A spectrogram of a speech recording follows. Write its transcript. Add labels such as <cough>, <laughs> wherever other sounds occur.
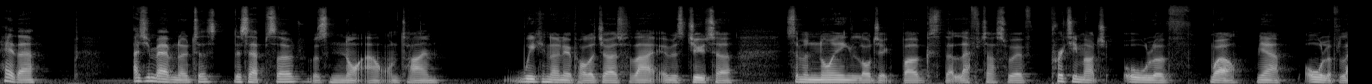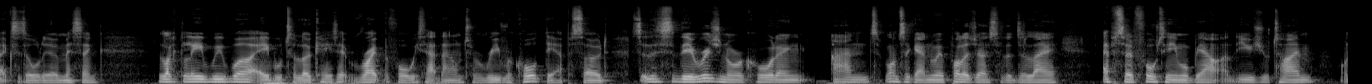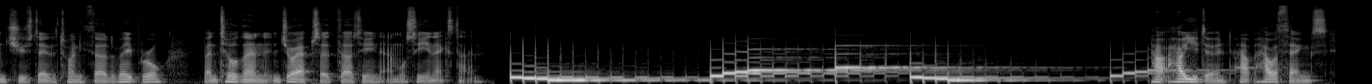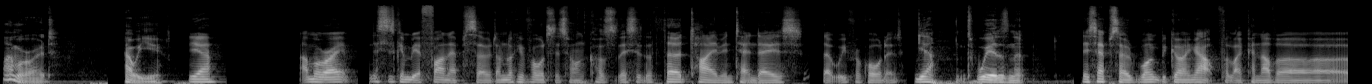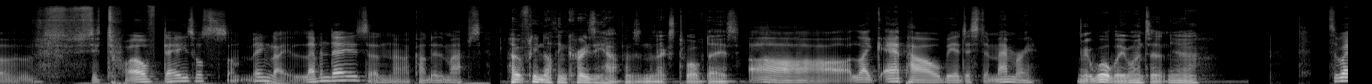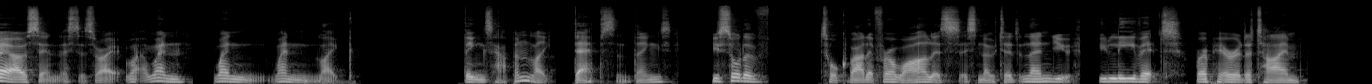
Hey there. As you may have noticed, this episode was not out on time. We can only apologise for that. It was due to some annoying logic bugs that left us with pretty much all of, well, yeah, all of Lex's audio missing. Luckily, we were able to locate it right before we sat down to re record the episode. So, this is the original recording, and once again, we apologise for the delay. Episode 14 will be out at the usual time on Tuesday, the 23rd of April. But until then, enjoy episode 13 and we'll see you next time. How how you doing? How how are things? I'm alright. How are you? Yeah. I'm alright. This is going to be a fun episode. I'm looking forward to this one because this is the third time in 10 days that we've recorded. Yeah, it's weird, isn't it? This episode won't be going out for like another 12 days or something, like 11 days. I don't know, I can't do the maths. Hopefully, nothing crazy happens in the next 12 days. Ah, like air power will be a distant memory. It will be, won't it? Yeah. So the way I was saying this is right when when when like things happen, like deaths and things, you sort of talk about it for a while. It's it's noted, and then you you leave it for a period of time,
